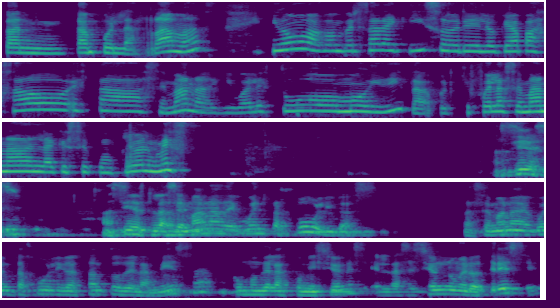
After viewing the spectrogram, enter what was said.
tan, tan por las ramas, y vamos a conversar aquí sobre lo que ha pasado esta semana, que igual estuvo movidita, porque fue la semana en la que se cumplió el mes. Así es, así es, la semana de cuentas públicas. La semana de cuentas públicas tanto de la mesa como de las comisiones en la sesión número 13,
